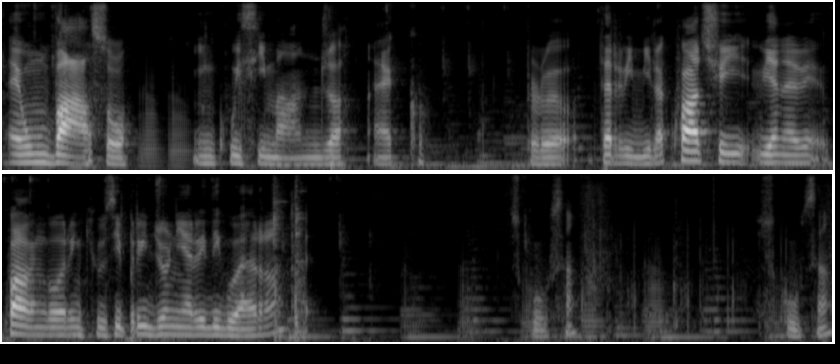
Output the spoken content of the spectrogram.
è un vaso in cui si mangia. Ecco. Proprio terribile. Qua, ci viene, qua vengono rinchiusi i prigionieri di guerra. Scusa. Scusa.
